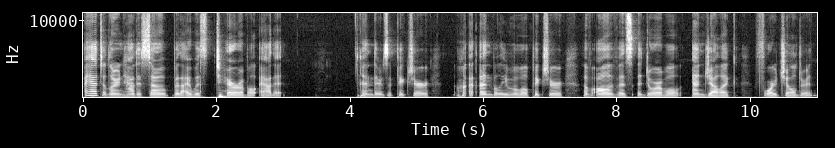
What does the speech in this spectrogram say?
I had to learn how to sew, but I was terrible at it. And there's a picture, unbelievable picture of all of us, adorable, angelic four children.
